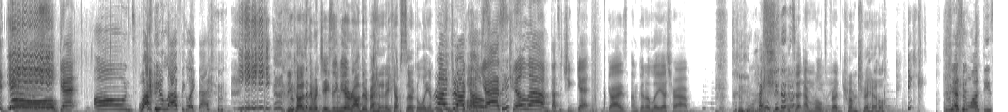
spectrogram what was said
What? Yay! Oh, get owned. Why are you laughing like that? because they were chasing me around their bed and I kept circling and Run, breaking the Draco! block. Yes, kill them. That's what you get. Guys, I'm gonna lay a trap. it's an emerald breadcrumb trail. Who doesn't want these?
